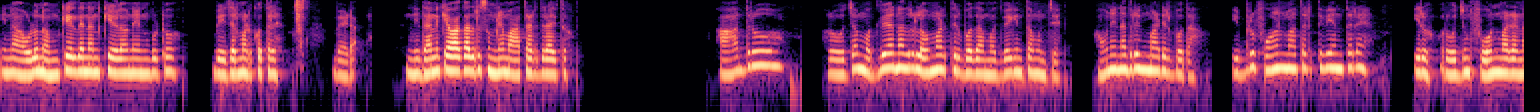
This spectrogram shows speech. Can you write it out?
ಇನ್ನು ಅವಳು ನಂಬಿಕೆ ಇಲ್ಲದೆ ನಾನು ಕೇಳೋನೆ ಅಂದ್ಬಿಟ್ಟು ಬೇಜಾರು ಮಾಡ್ಕೋತಾಳೆ. ಬೇಡ. ನಿಧಾನಕ್ಕೆ ಯಾವಾಗಾದರೂ ಸುಮ್ಮನೆ ಮಾತಾಡಿದ್ರೆ ಆಯಿತು. ಆದರೂ ರೋಜಾ ಮೊದಲು ಏನಾದರೂ ಲವ್ ಮಾಡ್ತಿರ್ಬೋದಾ ಮದುವೆಗಿಂತ ಮುಂಚೆ? ಅವನೇನಾದರೂ ಹಿಂಗೆ ಮಾಡಿರ್ಬೋದಾ? ಇಬ್ರು ಫೋನ್ ಮಾತಾಡ್ತೀವಿ ಅಂತಾರೆ. ಇರು ರೋಜಂಗೆ ಫೋನ್ ಮಾಡೋಣ.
